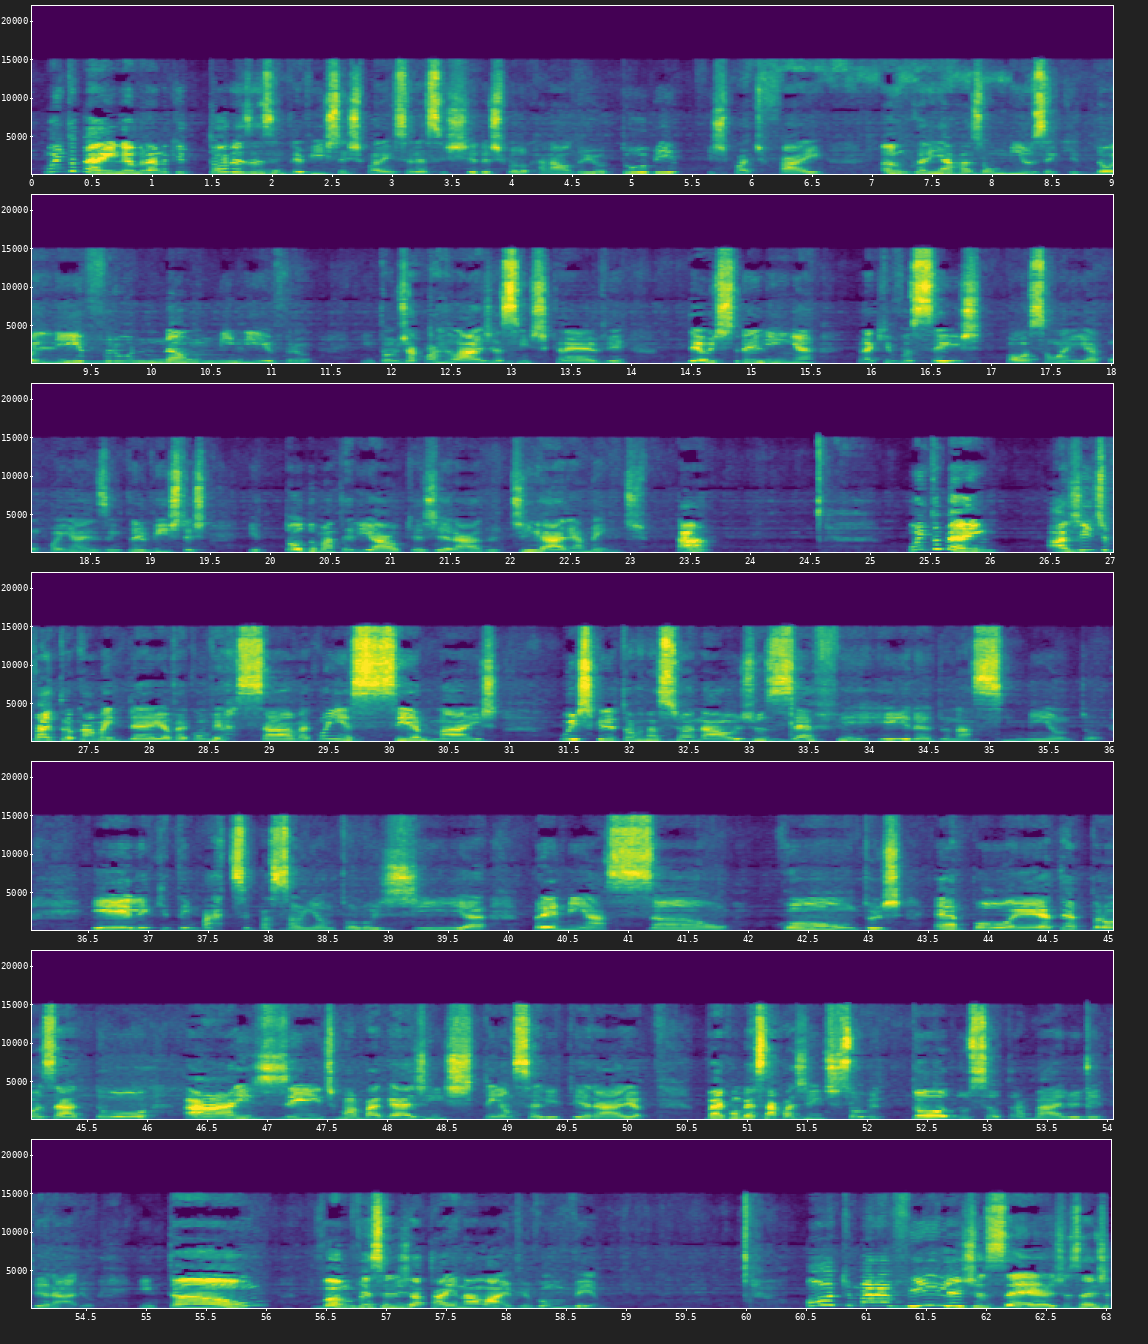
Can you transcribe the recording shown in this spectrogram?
Muito bem, lembrando que todas as entrevistas podem ser assistidas pelo canal do YouTube, Spotify, Anchor e Amazon Music, do livro Não Me Livro. Então já corre lá, já se inscreve, deu estrelinha para que vocês possam aí acompanhar as entrevistas e todo o material que é gerado diariamente, tá? Muito bem, a gente vai trocar uma ideia, vai conversar, vai conhecer mais o escritor nacional José Ferreira do Nascimento. Ele que tem participação em antologia, premiação, contos, é poeta, é prosador. Ai, gente, uma bagagem extensa literária. Vai conversar com a gente sobre todo o seu trabalho literário. Então, Vamos ver se ele já tá aí na live. Vamos ver. Oh, que maravilha, José. José, já...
